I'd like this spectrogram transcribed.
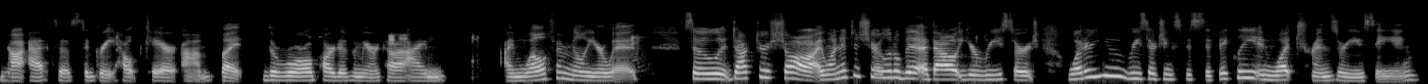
not access to great health care, um, but the rural part of America, I'm I'm well familiar with. So, Dr. Shah, I wanted to share a little bit about your research. What are you researching specifically, and what trends are you seeing?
